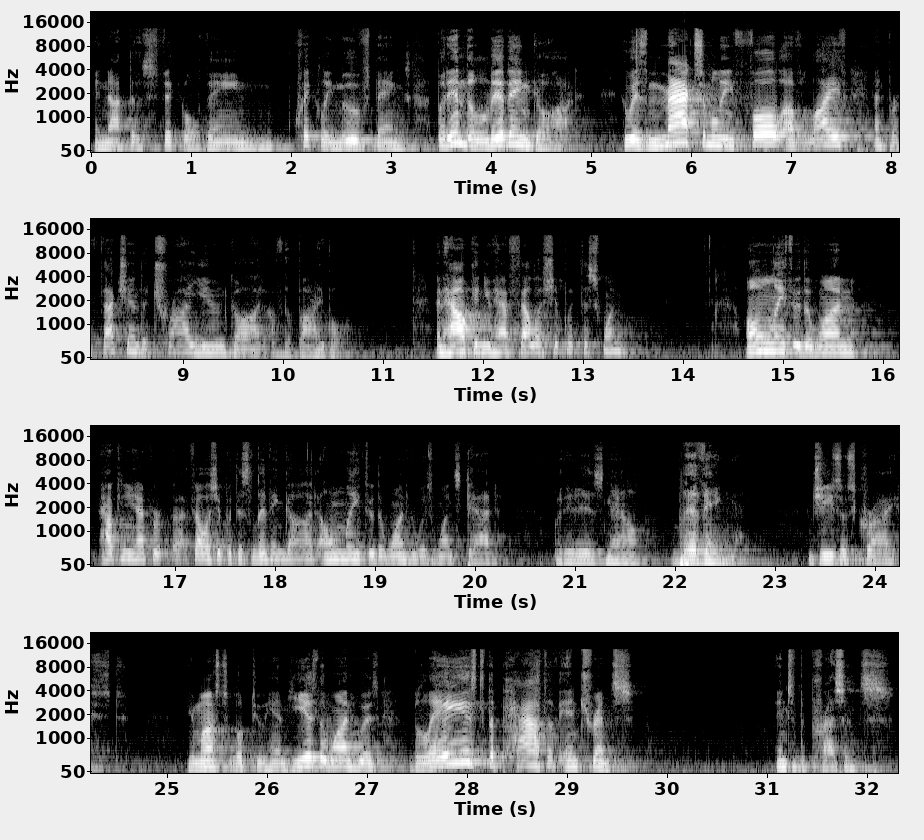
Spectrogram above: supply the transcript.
and not those fickle, vain, quickly moved things, but in the living God who is maximally full of life and perfection, the triune God of the Bible. And how can you have fellowship with this one? Only through the one, how can you have uh, fellowship with this living God? Only through the one who was once dead, but it is now living Jesus Christ. You must look to him. He is the one who has blazed the path of entrance into the presence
